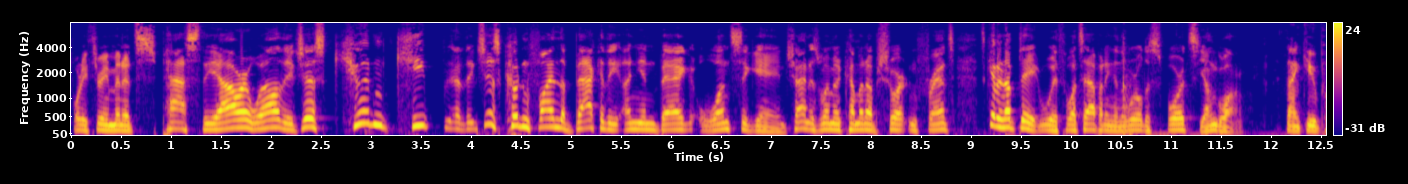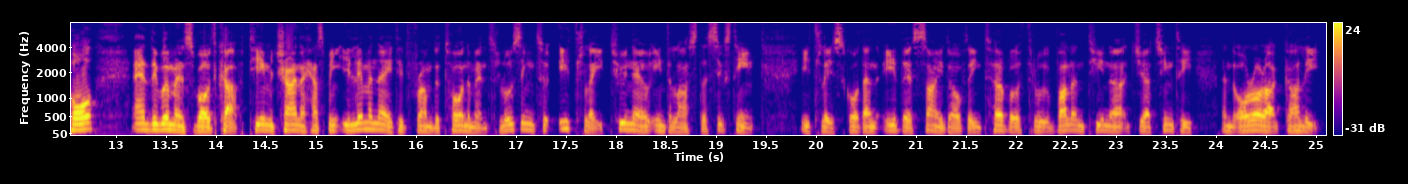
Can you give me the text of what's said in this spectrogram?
Forty-three minutes past the hour. Well, they just couldn't keep. Uh, they just couldn't find the back of the onion bag once again. China's women coming up short in France. Let's get an update with what's happening in the world of sports. Yang Guang. Thank you, Paul. And the Women's World Cup. Team China has been eliminated from the tournament, losing to Italy 2-0 in the last 16. Italy scored on either side of the interval through Valentina Giacinti and Aurora Galli.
